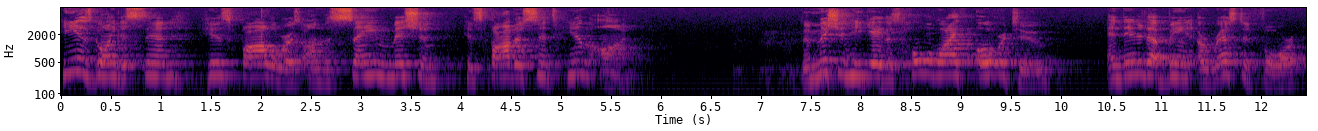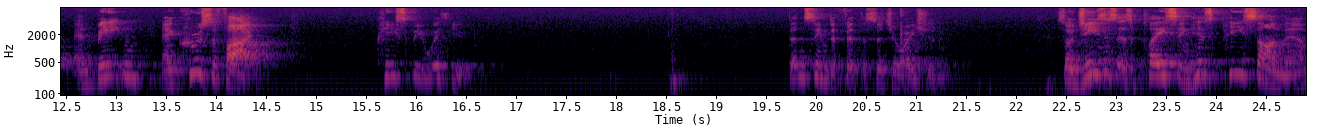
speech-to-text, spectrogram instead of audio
He is going to send his followers on the same mission his Father sent him on. The mission he gave his whole life over to and ended up being arrested for and beaten and crucified. Peace be with you. Doesn't seem to fit the situation. So Jesus is placing his peace on them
